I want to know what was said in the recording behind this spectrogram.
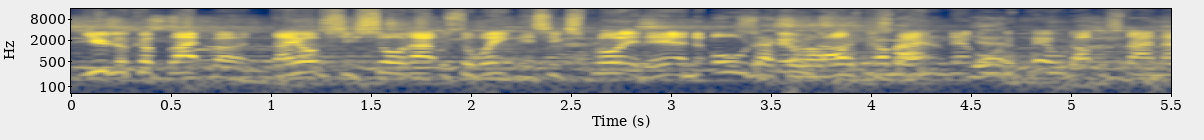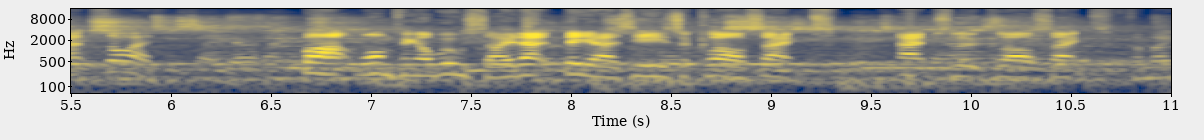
you look at Blackburn. They obviously saw that was the weakness, exploited it, and all the Second build up was yeah. all the build up was stand that side. But one thing I will say, that Diaz he is a class act, absolute class act for me.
